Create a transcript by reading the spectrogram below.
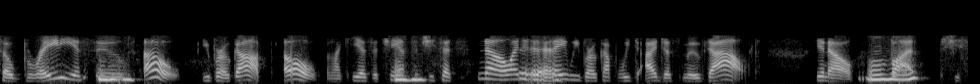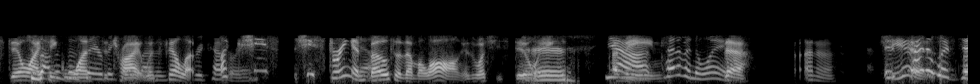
so Brady assumes, Mm-hmm. oh, you broke up. Oh, like he has a chance. And Mhm. she said, no, I didn't Yeah. say we broke up. We I just moved out. You know, Mhm. but she still, She's I think, obviously wants to try it with was Philip. Like she's she's stringing Yeah. both of them along, is what she's doing. Yeah. yeah, mean, it's kind of annoying. Yeah, I don't know. She it's is. kind of what I don't know,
